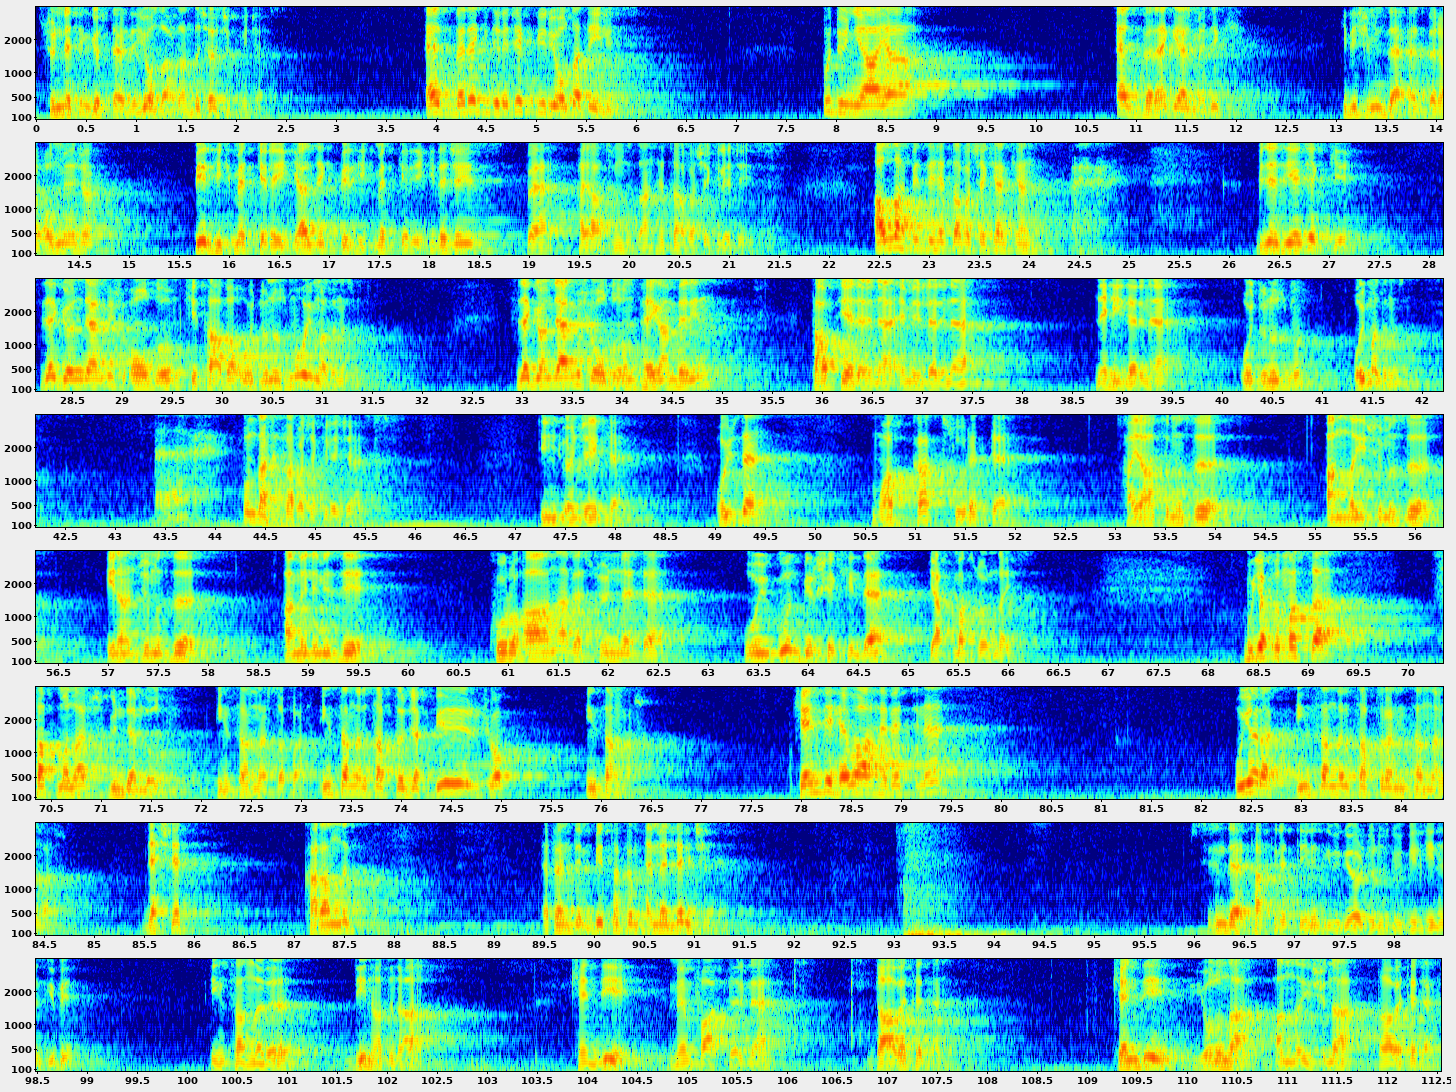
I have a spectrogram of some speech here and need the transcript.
Sünnetin gösterdiği yollardan dışarı çıkmayacağız. Ezbere gidilecek bir yolda değiliz. Bu dünyaya ezbere gelmedik. Gidişimiz de ezbere olmayacak. Bir hikmet gereği geldik, bir hikmet gereği gideceğiz ve hayatımızdan hesaba çekileceğiz. Allah bizi hesaba çekerken bize diyecek ki, size göndermiş olduğum kitaba uydunuz mu, uymadınız mı? Size göndermiş olduğum peygamberin tavsiyelerine, emirlerine, nehilerine uydunuz mu, uymadınız mı? Bundan hesaba çekileceğiz. Öncelikle. O yüzden muhakkak surette hayatımızı, anlayışımızı, inancımızı, amelimizi Kur'an'a ve sünnete uygun bir şekilde yapmak zorundayız. Bu yapılmazsa sapmalar gündemde olur insanlar sapar. İnsanları saptıracak birçok insan var. Kendi heva hevesine uyarak insanları saptıran insanlar var. Dehşet, karanlık, efendim bir takım emeller için sizin de takdir ettiğiniz gibi, gördüğünüz gibi, bildiğiniz gibi insanları din adına kendi menfaatlerine davet eden, kendi yoluna, anlayışına davet eden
